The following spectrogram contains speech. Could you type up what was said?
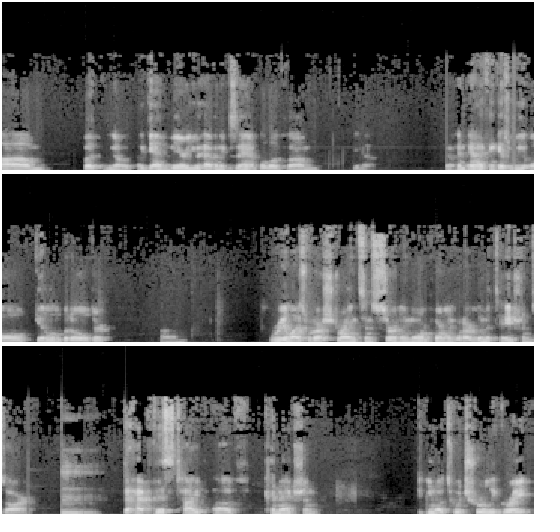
um, but you know, again, there you have an example of um, you know, and, and I think as we all get a little bit older, um, realize what our strengths and certainly more importantly what our limitations are. Mm. To have this type of connection, you know, to a truly great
